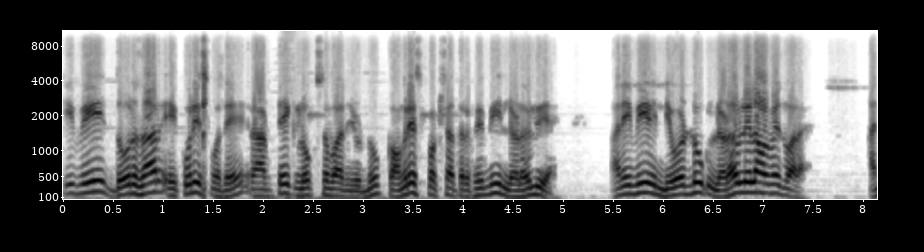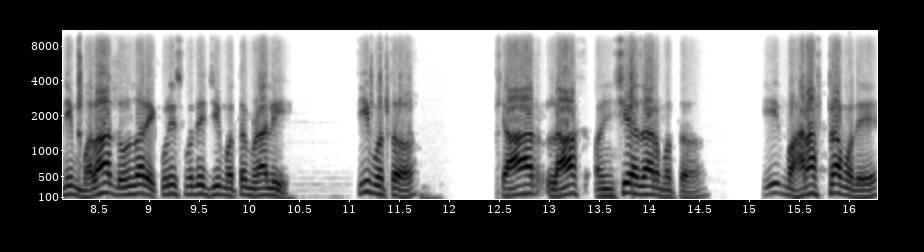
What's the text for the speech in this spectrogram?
की मी दोन हजार एकोणीसमध्ये रामटेक लोकसभा निवडणूक काँग्रेस पक्षातर्फे मी लढवली आहे. आणि मी निवडणूक लढवलेला उमेदवार आहे. आणि मला दोन हजार एकोणीसमध्ये जी मतं मिळाली ती मतं चार लाख ऐंशी हजार मतं ही महाराष्ट्रामध्ये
